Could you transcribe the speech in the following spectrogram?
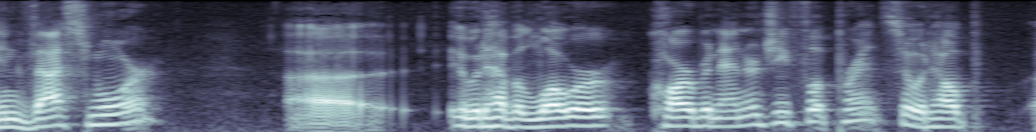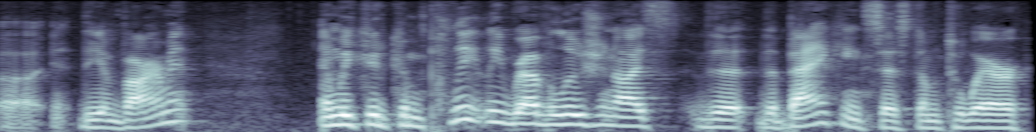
invest more. Uh, it would have a lower carbon energy footprint, so it would help uh, the environment. And we could completely revolutionize the, the banking system to where,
